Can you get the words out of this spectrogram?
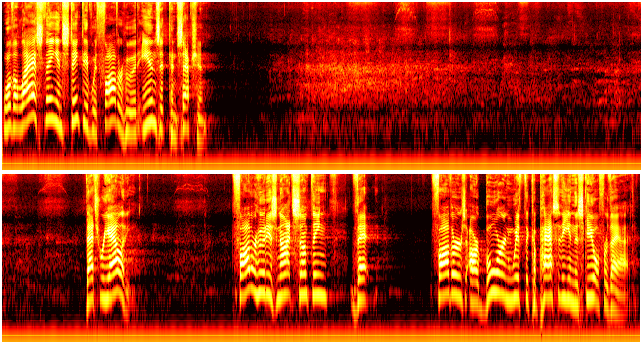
Well, the last thing instinctive with fatherhood ends at conception. That's reality. Fatherhood is not something that Fathers are born with the capacity and the skill for that.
